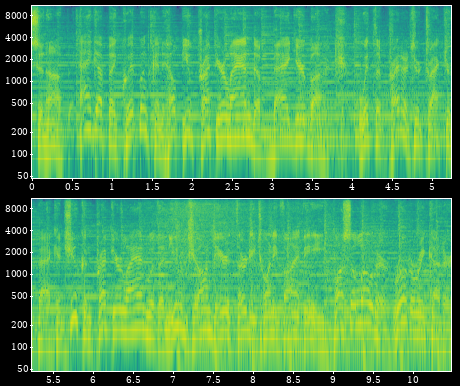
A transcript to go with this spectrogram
Listen up. Ag Up Equipment can help you prep your land to bag your buck. With the Predator Tractor Package, you can prep your land with a new John Deere 3025E, plus a loader, rotary cutter,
